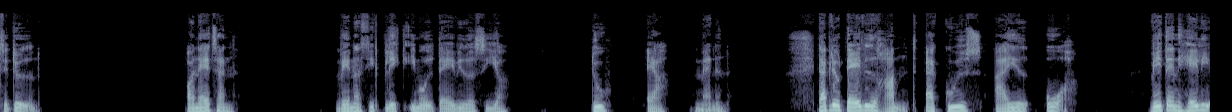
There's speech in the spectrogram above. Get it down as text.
til døden. Og Nathan vender sit blik imod David og siger, Du er manden. Der blev David ramt af Guds eget ord. Ved den hellige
